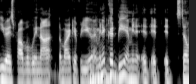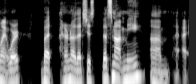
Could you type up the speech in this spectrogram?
eBay's probably not the market for you. I mean, it Mhm. could be. I mean, it it it still might work, but I don't know. That's just that's not me. Um, I-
